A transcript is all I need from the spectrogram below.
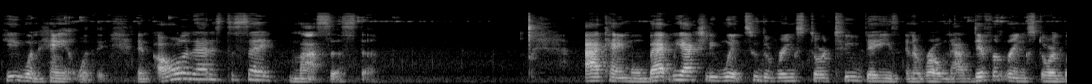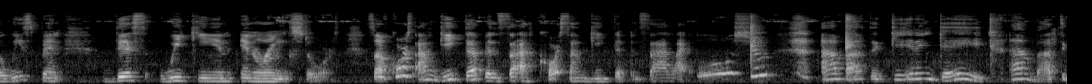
he went hand with it and all of that is to say my sister I came on back. We actually went to the ring store two days in a row. Now, different ring stores, but we spent this weekend in ring stores. So, of course, I'm geeked up inside. Of course, I'm geeked up inside like, oh, shoot, I'm about to get engaged. I'm about to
